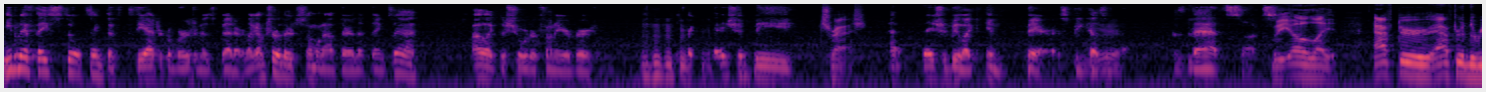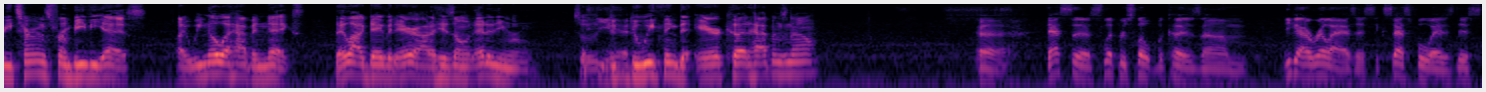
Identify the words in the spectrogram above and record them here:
Even if they still think the theatrical version is better, like I'm sure there's someone out there that thinks, eh, I like the shorter, funnier version. Like they should be, Trash. they should be like embarrassed because Yeah. of that, because that sucks. But yo, like after after the returns from BVS, like we know what happened next. They locked David Ayer out of his own editing room. So Yeah. do, do we think the Ayer cut happens now? uh, that's a slippery slope because um, you got to realize as successful as this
